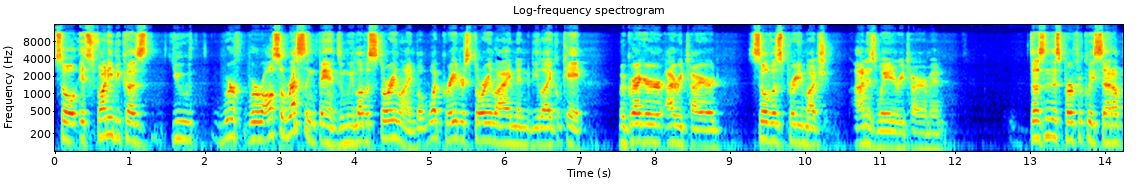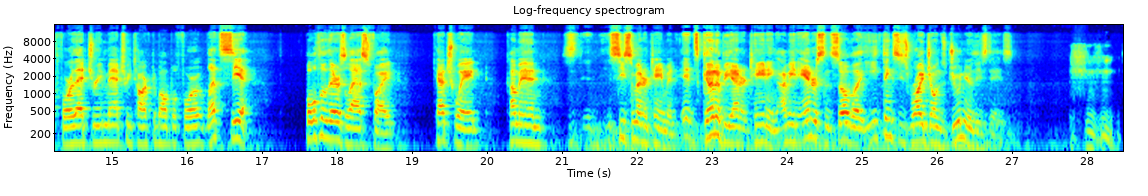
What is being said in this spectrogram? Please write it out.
So it's funny because you we're we're also wrestling fans and we love a storyline. But what greater storyline than to be like, okay, McGregor, I retired. Silva's pretty much on his way to retirement. Doesn't this perfectly set up for that dream match we talked about before? Let's see it. Both of theirs last fight. Catch weight, come in, see some entertainment. It's gonna be entertaining. I mean, Anderson Silva, he thinks he's Roy Jones Jr. these days.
